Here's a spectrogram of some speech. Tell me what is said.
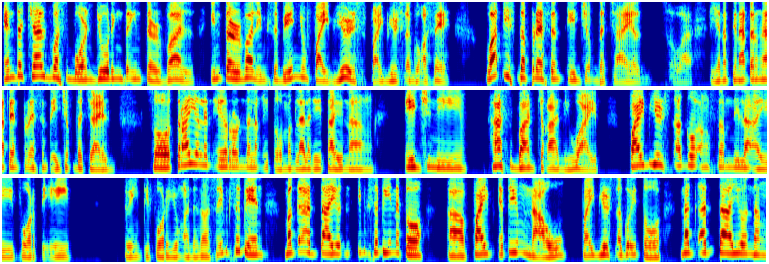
and the child was born during the interval. Interval, ibig sabihin yung 5 years. 5 years ago kasi. What is the present age of the child? So, uh, yan ang tinatanong natin, present age of the child. So, trial and error na lang ito. Maglalagay tayo ng age ni husband tsaka ni wife. 5 years ago, ang sum nila ay 48. 24 yung ano nun. So ibig sabihin, mag-add tayo, ibig sabihin na to, uh, five, ito yung now, 5 years ago ito, nag-add tayo ng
